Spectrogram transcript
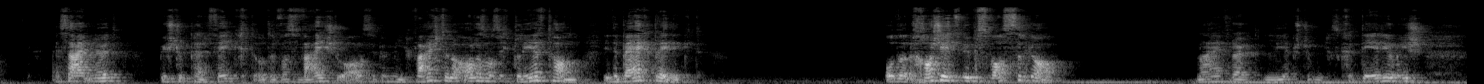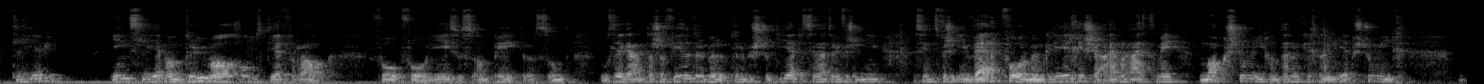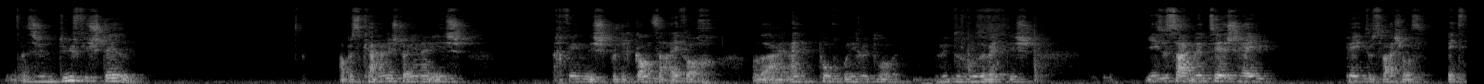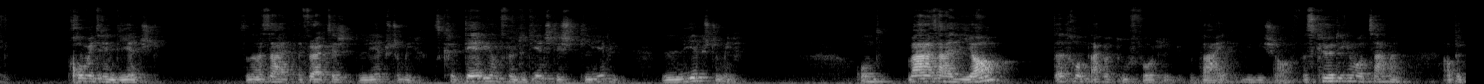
Er sagt nicht, bist du perfekt oder was weißt du alles über mich? Weißt du noch alles, was ich gelernt habe in der Bergpredigt? Oder kannst du jetzt übers Wasser gehen? Nein, er fragt, liebst du mich? Das Kriterium ist die Liebe. Ihn zu lieben. Und dreimal kommt die Frage von, von Jesus an Petrus. Und Ausleger haben da schon viel darüber, darüber studiert. Es sind auch drei verschiedene, sind verschiedene Verbformen im Griechischen. Einmal heißt es mehr, magst du mich? Und dann wirklich, liebst du mich? Es ist eine tiefe Stelle. Aber das Geheimnis da drin ist, ich finde, ist wirklich ganz einfach. Oder ein, ein Punkt, den ich heute, heute raus will, ist, Jesus sagt nicht zuerst, hey, Petrus, weißt du was, jetzt komm wieder in den Dienst sondern er sagt, er fragt zuerst, liebst du mich? Das Kriterium für den Dienst ist die Liebe. Liebst du mich? Und wenn er sagt ja, dann kommt auch die Aufforderung, weid meine Schafe. Das gehört irgendwo zusammen. Aber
